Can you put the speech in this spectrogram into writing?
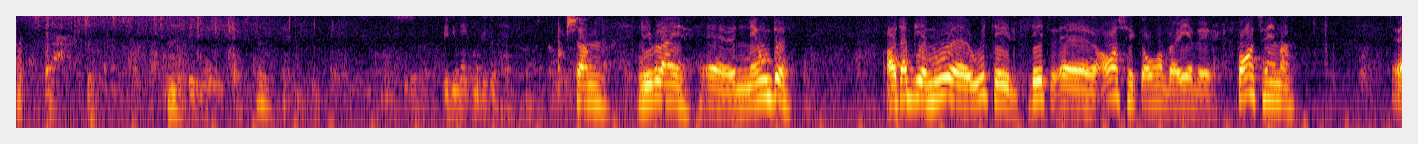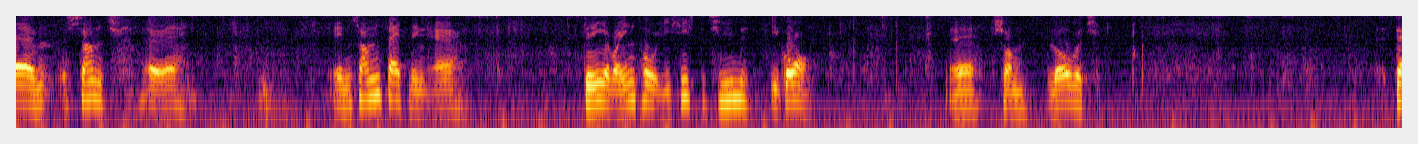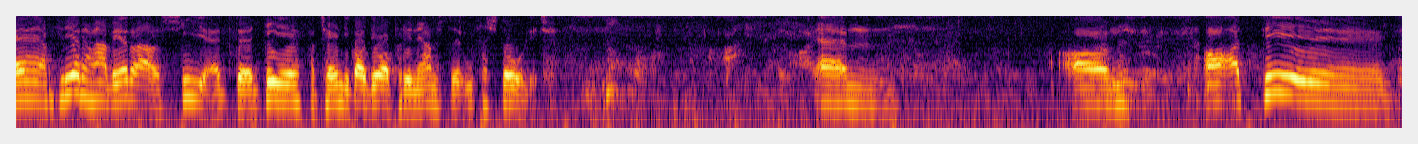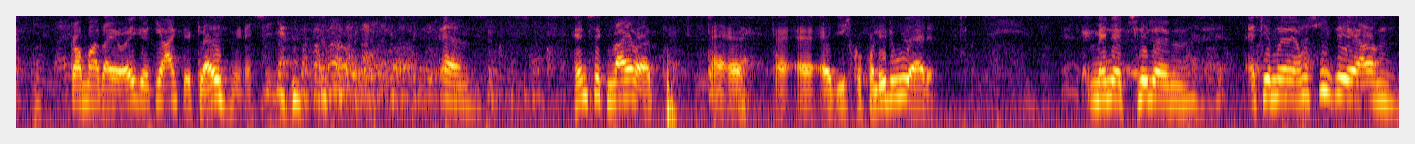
Så, ja. Som Nikolaj øh, nævnte, og der bliver nu øh, uddelt lidt øh, oversigt over, hvad jeg vil foretage mig, øh, samt øh, en sammenfatning af det, jeg var inde på i sidste time i går, øh, som lovet. Der er flere, der har været der at sige, at øh, det, jeg fortalte i går, det var på det nærmeste uforståeligt. Um, og, og, og det øh, gør mig da jo ikke direkte glad, vil jeg sige. um, hensigten var jo, at, at, at, at I skulle få lidt ud af det. Men øh, til, um, altså jeg må, jeg må sige, det er, um,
